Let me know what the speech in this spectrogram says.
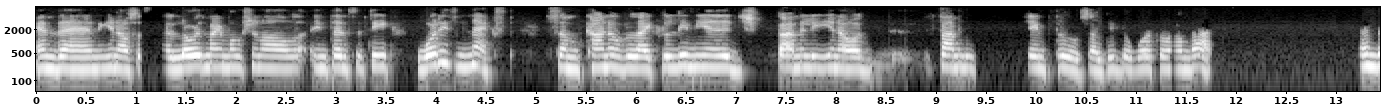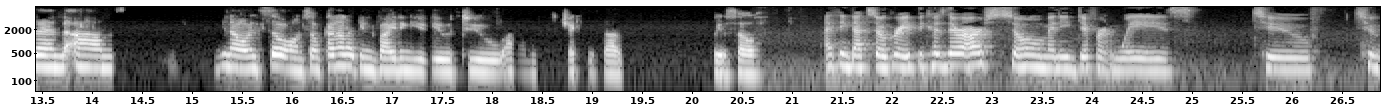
And then, you know, so I lowered my emotional intensity. What is next? Some kind of like lineage, family, you know, family came through. So I did the work around that and then um, you know, and so on. So I'm kind of like inviting you to um, check this out for yourself. I think that's so great because there are so many different ways to to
